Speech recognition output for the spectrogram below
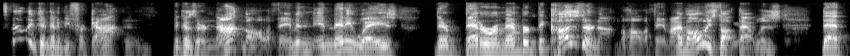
it's not like they're going to be forgotten because they're not in the Hall of Fame. In, in many ways, they're better remembered because they're not in the Hall of Fame. I've always thought that was that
